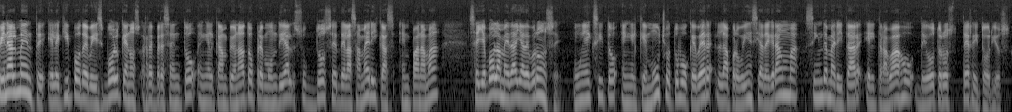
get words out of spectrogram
Finalmente, el equipo de béisbol que nos representó en el Campeonato Premundial Sub-12 de las Américas en Panamá se llevó la medalla de bronce, un éxito en el que mucho tuvo que ver la provincia de Granma sin demeritar el trabajo de otros territorios.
